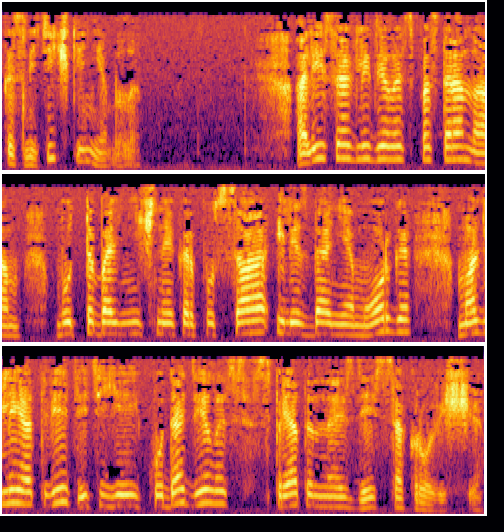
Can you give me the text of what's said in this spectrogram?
Косметички не было. Алиса огляделась по сторонам, будто больничные корпуса или здания морга могли ответить ей, куда делось спрятанное здесь сокровище.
